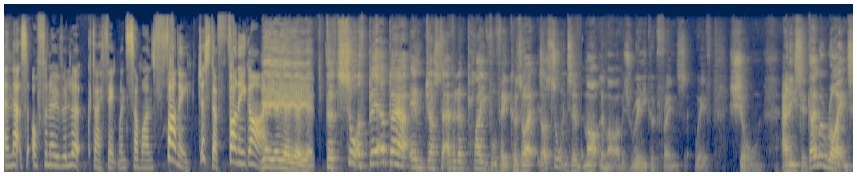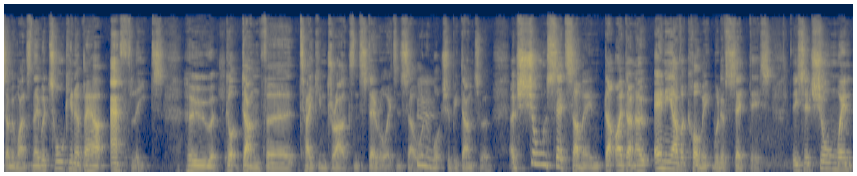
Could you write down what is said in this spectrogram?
And that's often overlooked, I think, when someone's funny, just a funny guy. Yeah, yeah, yeah, yeah, yeah. The sort of bit about him just having a playful thing, because I, I was talking to Mark Lamarr, I was really good friends with Sean, and he said they were writing something once and they were talking about athletes who got done for taking drugs and steroids and so on and hmm. what should be done to them. And Sean said something that I don't know any other comic would have said this. He said, Sean went,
